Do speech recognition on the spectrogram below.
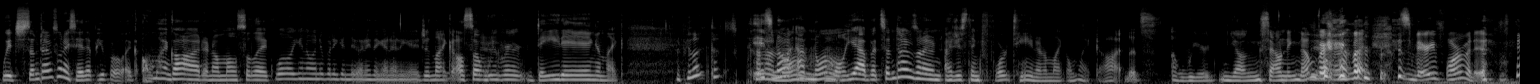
Which sometimes when I say that people are like, "Oh my god." And I'm also like, "Well, you know anybody can do anything at any age." And like also we were dating and like I feel like that's kind it's not abnormal. Yeah, but sometimes when I, I just think 14 and I'm like, "Oh my god, that's a weird young sounding number." but it's very formative.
